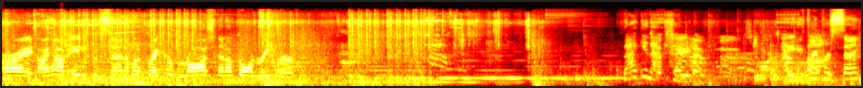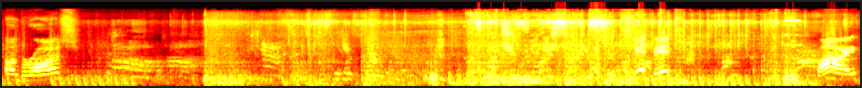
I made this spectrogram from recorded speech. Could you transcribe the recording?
Alright, I have 80%. I'm gonna break her barrage, then I'm going Reaper. Back in action. Payload moves 83% on barrage. Shit, bitch! Bye!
